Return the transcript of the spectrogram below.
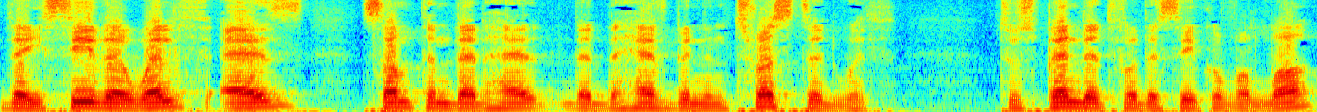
They see their wealth as something that, ha that they have been entrusted with to spend it for the sake of Allah.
